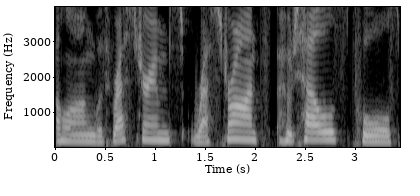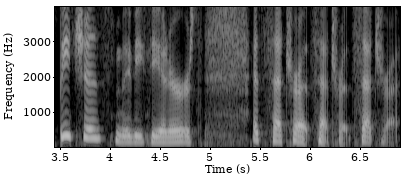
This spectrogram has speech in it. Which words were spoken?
along with restrooms, restaurants, hotels, pools, beaches, movie theaters, etc., etc., etc.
